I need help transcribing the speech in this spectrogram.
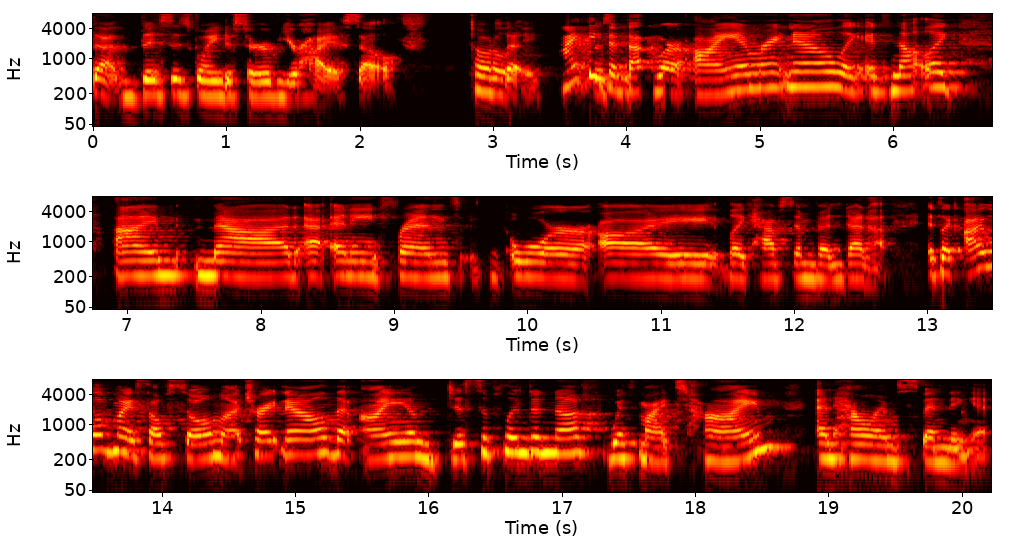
that this is going to serve your highest self. Totally. That, I think that that's where I am right now. Like it's not like I'm mad at any friends or I like have some vendetta. It's like I love myself so much right now that I am disciplined enough with my time and how I'm spending it.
